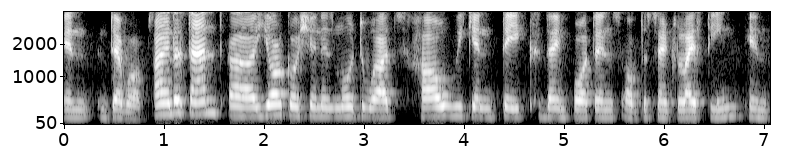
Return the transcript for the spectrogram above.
in DevOps. I understand uh, your question is more towards how we can take the importance of the centralized team in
